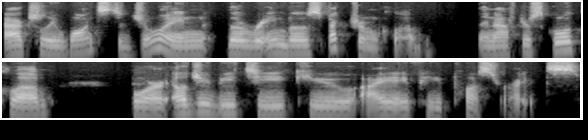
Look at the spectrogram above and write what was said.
actually wants to join the Rainbow Spectrum Club, an after school club for LGBTQIAP plus rights.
